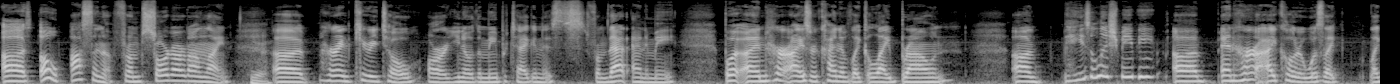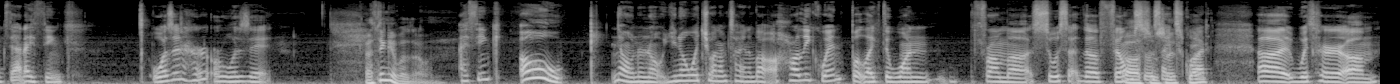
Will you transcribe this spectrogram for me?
Uh oh, Asuna from Sword Art Online. yeah Uh, her and Kirito are you know the main protagonists from that anime, but and her eyes are kind of like a light brown, um, hazelish maybe. Uh, and her eye color was like like that. I think. Was it her or was it? I think it was one I think. Oh, no, no, no. You know which one I'm talking about? Harley Quinn, but like the one from uh, Suicide, the film Oh, Suicide, Suicide Squad, uh, with her um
